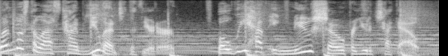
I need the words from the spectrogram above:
When was the last time you went to the theater? Well, we have a new show for you to check out.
